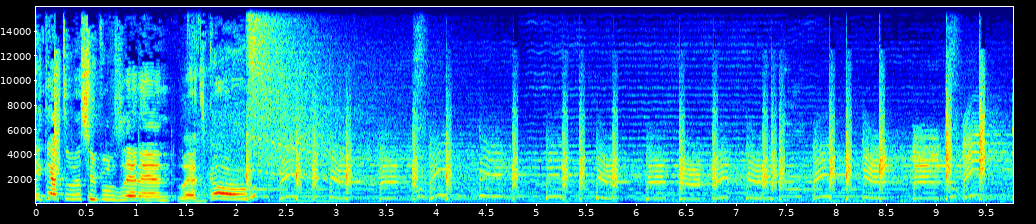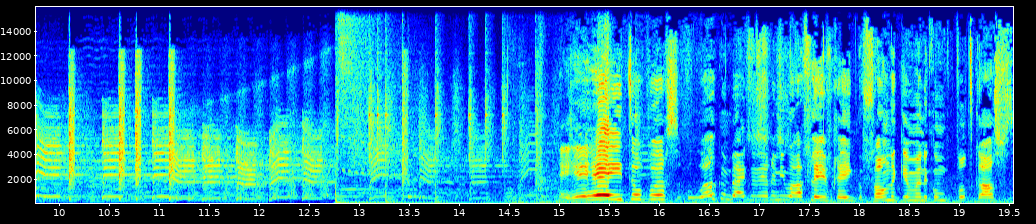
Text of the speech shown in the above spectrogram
Ik heb er weer super zin in. Let's go! Hey, hey, hey toppers! Welkom bij weer een nieuwe aflevering van de Kim en de Kom podcast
